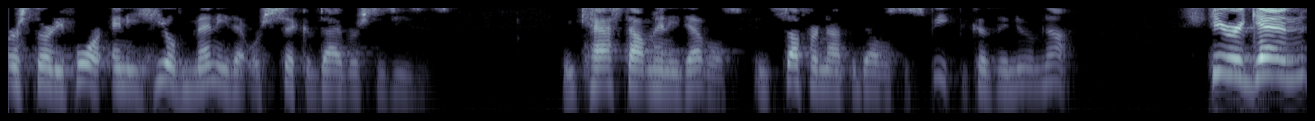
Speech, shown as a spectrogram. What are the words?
Verse 34 And he healed many that were sick of diverse diseases, and cast out many devils, and suffered not the devils to speak, because they knew him not. Here again,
